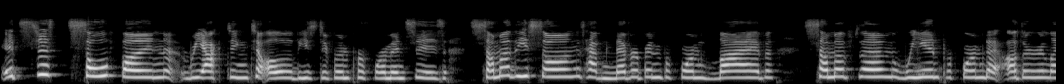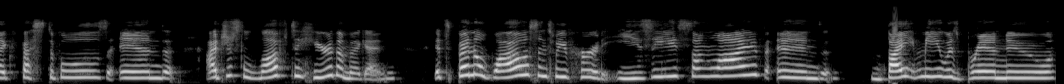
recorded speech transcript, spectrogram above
It's just so fun reacting to all of these different performances. Some of these songs have never been performed live. Some of them Wheein performed at other like festivals, and I just love to hear them again. It's been a while since we've heard Easy sung live, and Bite Me was brand new.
